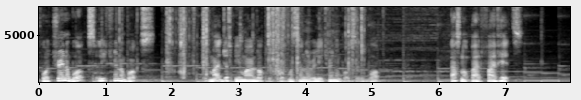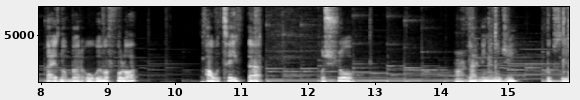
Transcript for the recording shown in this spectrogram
for trainer box, elite trainer box, it might just be my luck with Pokemon Center elite trainer boxes, but that's not bad. Five hits. That is not bad at all. With a full art, I would take that for sure. Alright, Lightning Energy, Luxie,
